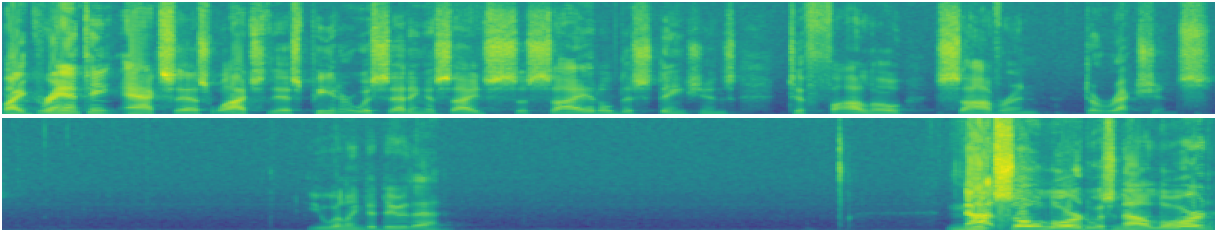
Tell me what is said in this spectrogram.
By granting access, watch this, Peter was setting aside societal distinctions to follow sovereign directions. You willing to do that? Not so, Lord, was now, Lord,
